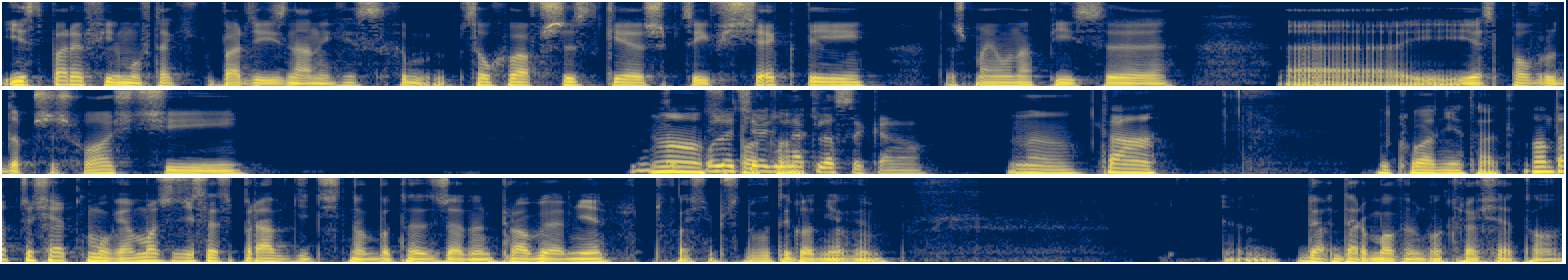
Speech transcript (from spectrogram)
Jest parę filmów takich bardziej znanych. Jest, są chyba wszystkie Szybcy i Wściekli, też mają napisy. E, jest Powrót do przyszłości. No, no polecieli na klasykę, no. No. Tak. Dokładnie tak. No tak czy siak mówię, możecie sobie sprawdzić, no bo to jest żaden problem, nie? Właśnie przy dwutygodniowym darmowym okresie to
